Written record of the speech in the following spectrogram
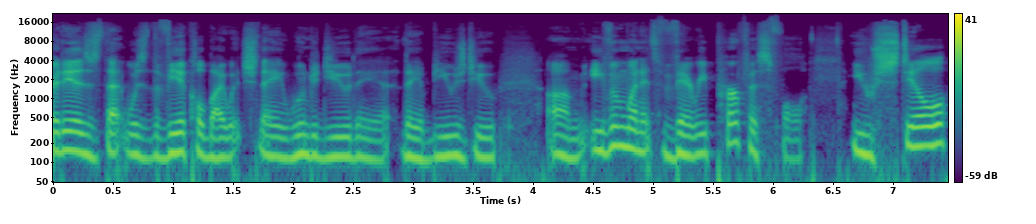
it is that was the vehicle by which they wounded you, they they abused you. Um, even when it's very purposeful, you still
